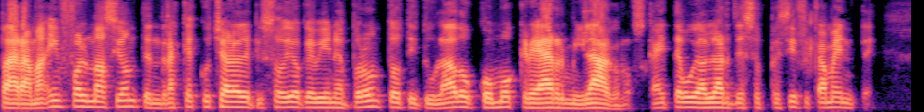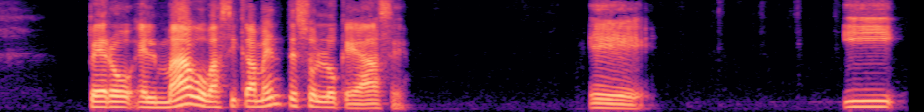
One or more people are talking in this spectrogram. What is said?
Para más información tendrás que escuchar el episodio que viene pronto titulado Cómo crear milagros, que ahí te voy a hablar de eso específicamente. Pero el mago básicamente eso es lo que hace. Eh, y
